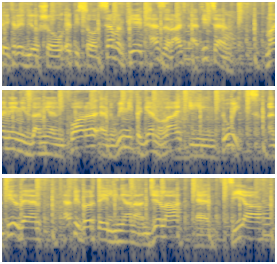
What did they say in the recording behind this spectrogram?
Take Radio Show episode 78 has arrived at its end. My name is Daniel Nicoara and we meet again online in two weeks. Until then, happy birthday Liniana Angela and see ya!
